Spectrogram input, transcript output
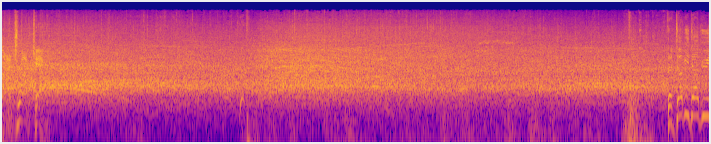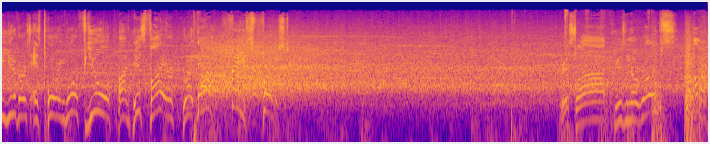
what a drop kick. The WWE Universe is pouring more fuel on his fire right now. Face first. Wrist lock, using the ropes. Arm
